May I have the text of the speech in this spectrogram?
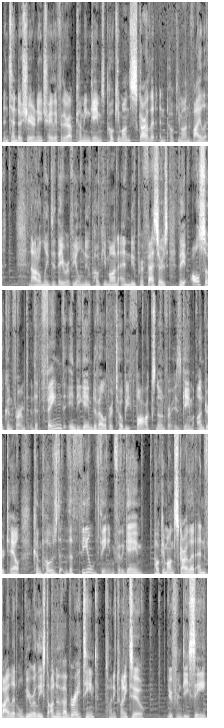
Nintendo shared a new trailer for their upcoming games Pokemon Scarlet and Pokemon Violet. Not only did they reveal new Pokemon and new professors, they also confirmed that famed indie game developer Toby Fox, known for his game Undertale, composed the field theme for the game. Pokemon Scarlet and Violet will be released on November 18th, 2022. New from DC,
